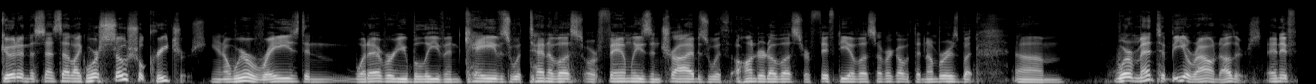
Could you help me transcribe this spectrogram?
good in the sense that like we're social creatures. You know, we were raised in whatever you believe in caves with ten of us, or families and tribes with hundred of us, or fifty of us. I forgot what the number is, but um, we're meant to be around others, and if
